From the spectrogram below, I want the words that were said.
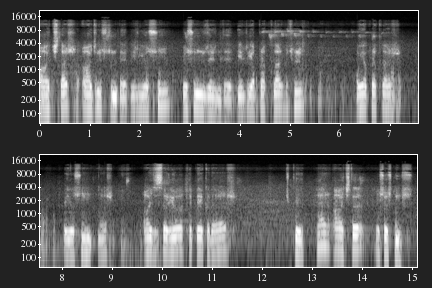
Ağaçlar ağacın üstünde bir yosun, yosunun üzerinde bir yapraklar bütünü. O yapraklar ve yosunlar ağacı sarıyor tepeye kadar çıkıyor. Her ağaçta bu söz konusu.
